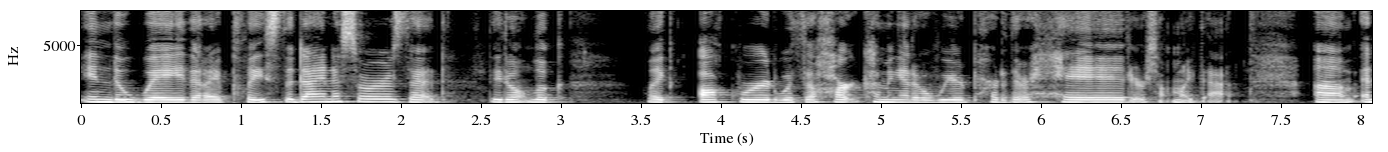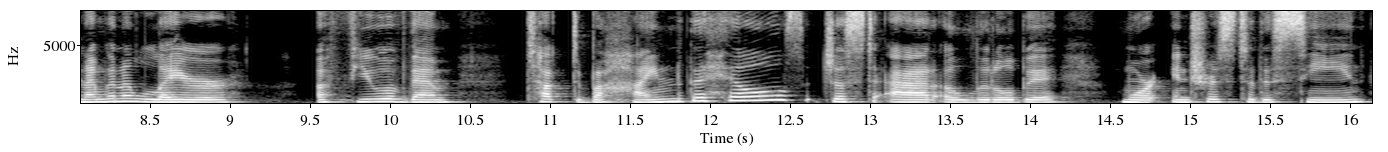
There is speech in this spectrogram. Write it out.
in the way that I place the dinosaurs, that they don't look like awkward with the heart coming out of a weird part of their head or something like that. Um, and I'm going to layer a few of them tucked behind the hills just to add a little bit more interest to the scene.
